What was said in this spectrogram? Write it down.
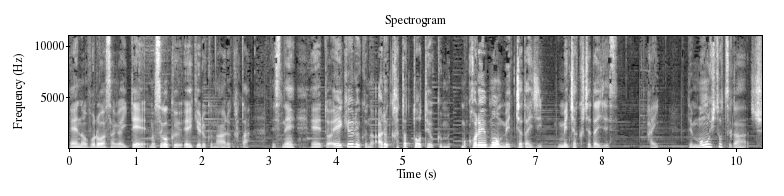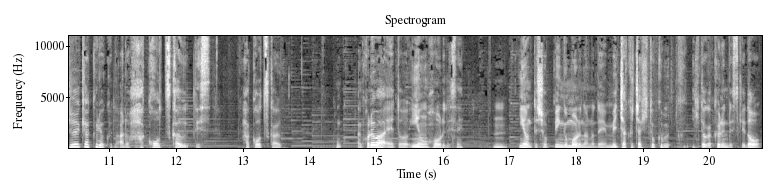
えー、のフォロワーさんがいて、まあ、すごく影響力のある方ですね。えっ、ー、と、影響力のある方と手を組む。もうこれもめっちゃ大事。めちゃくちゃ大事です。はい。で、もう一つが、集客力のある箱を使うです。箱を使う。これは、え、ー、と、イオンホールですね。うん。イオンってショッピングモールなので、めちゃくちゃ人く人が来るんですけど、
